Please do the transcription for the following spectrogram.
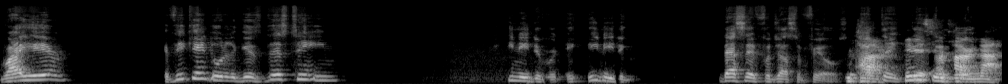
right here, if he can't do it against this team, he need to he need to that's it for Justin Fields. Retire. I think he needs to retire now.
